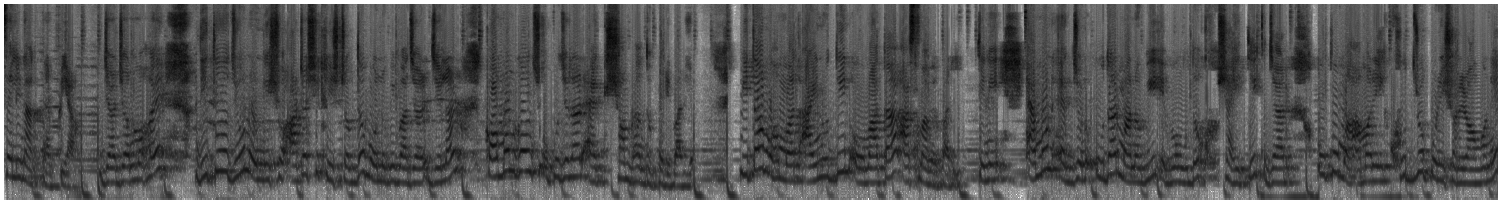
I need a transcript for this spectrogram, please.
সেলিন আক্তার প্রিয়া, যার জন্ম হয় দ্বিতীয় জুন উনিশশো আটাশি খ্রিস্টাব্দ মৌলভীবাজার জেলার কমলগঞ্জ উপজেলার এক সম্ভ্রান্ত পরিবারে। পিতা মোহাম্মদ আইনউদ্দিন ও মাতা আসমা ব্যাপারী। তিনি এমন একজন উদার মানবী এবং দক্ষ সাহিত্যিক, যার উপমা আমার এই ক্ষুদ্র পরিসরের অঙ্গনে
